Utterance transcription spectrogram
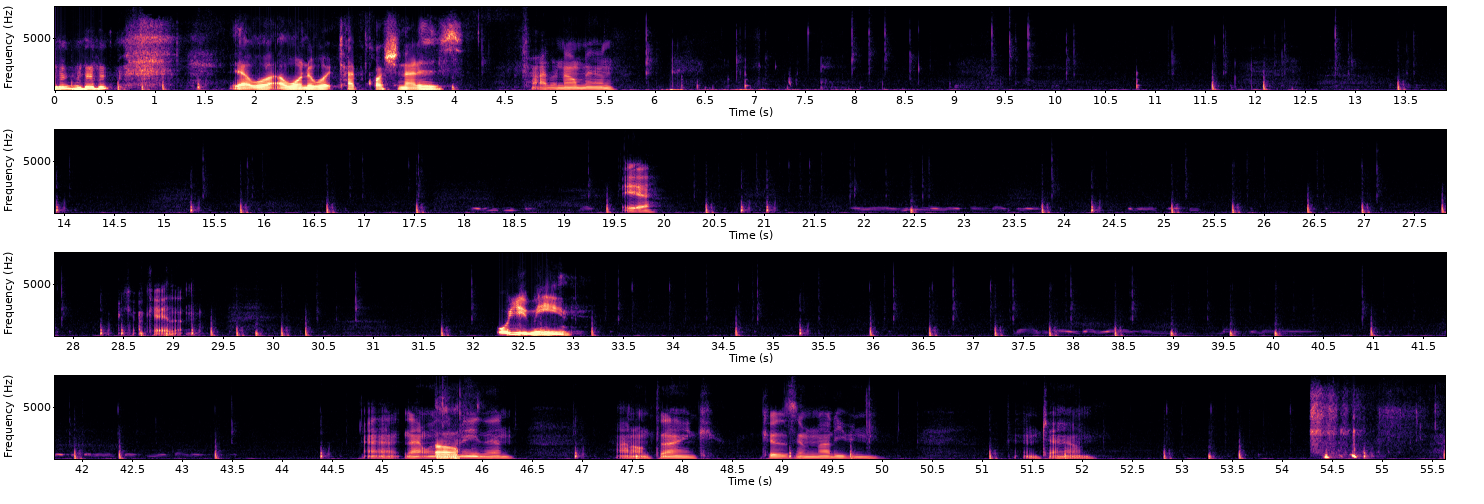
yeah, well, I wonder what type of question that is. I don't know, man. Yeah. Okay then. What do you mean? Uh, that wasn't Oh. me then. I don't think. Because I'm not even in town.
